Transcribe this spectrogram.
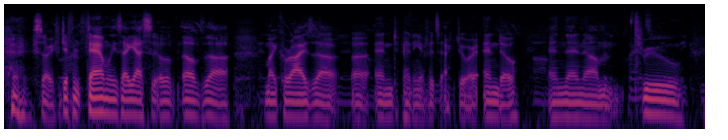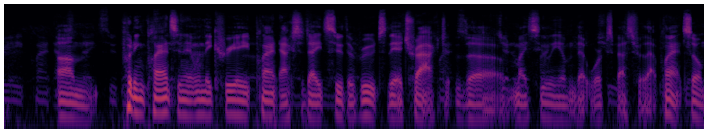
sorry, different families, I guess, of, of the mycorrhiza, uh, and depending if it's ecto or endo, and then um, through um, putting plants in it, when they create plant exudates through the roots, they attract the mycelium that works best for that plant. So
